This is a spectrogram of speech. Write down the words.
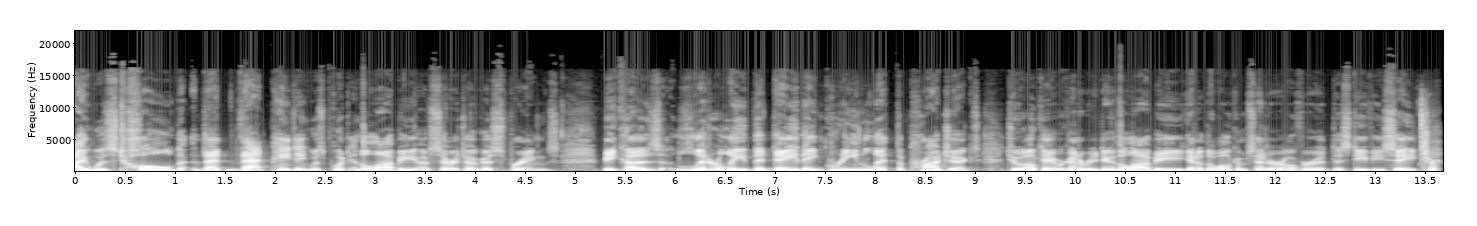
I was told that that painting was put in the lobby of Saratoga Springs because literally the day they greenlit the project to, okay, we're going to redo the lobby, you know, the Welcome Center over at this DVC, sure.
